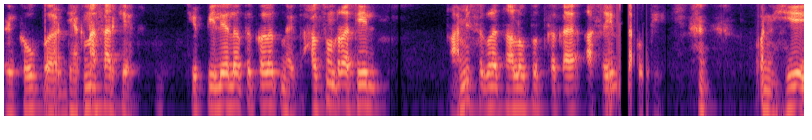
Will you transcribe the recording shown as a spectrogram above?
हे खूप ढेकणासारखे आहेत. हे पिलेलं तर कळत नाहीत. हसून राहतील. आम्ही सगळं चालवतो का काय? असंही दाखवते. पण हे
